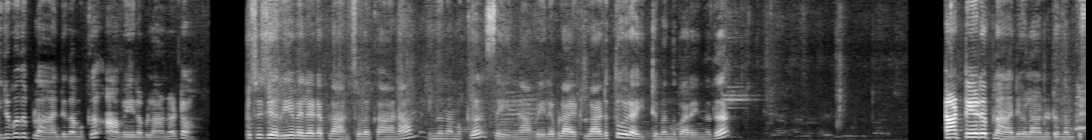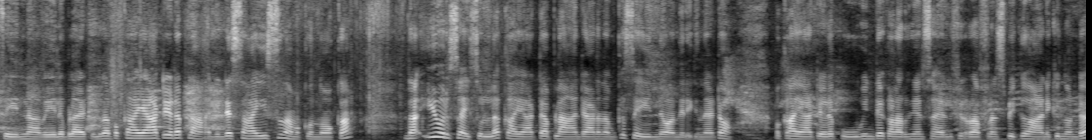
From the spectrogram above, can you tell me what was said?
ഇരുപത് പ്ലാന്റ് നമുക്ക് അവൈലബിൾ ആണ് കേട്ടോ കുറച്ച് ചെറിയ വിലയുടെ പ്ലാന്റ്സുകൾ കാണാം. ഇന്ന് നമുക്ക് സെയിലിന് അവൈലബിൾ ആയിട്ടുള്ള അടുത്തൊരു ഐറ്റം എന്ന് പറയുന്നത് കയാട്ടയുടെ പ്ലാന്റുകളാണ് കേട്ടോ നമുക്ക് സെയിലിന് അവൈലബിൾ ആയിട്ടുള്ളത്. അപ്പോൾ കയാട്ടയുടെ പ്ലാന്റിന്റെ സൈസ് നമുക്കൊന്ന് നോക്കാം. ദാ ഈ ഒരു സൈസുള്ള കയാട്ട പ്ലാന്റ് ആണ് നമുക്ക് സെയിലിന് വന്നിരിക്കുന്നത് കേട്ടോ. അപ്പോൾ കയാട്ടയുടെ പൂവിന്റെ കളർ ഞാൻ സൈഡിൽ റെഫറൻസ് പിക്ക് കാണിക്കുന്നുണ്ട്.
